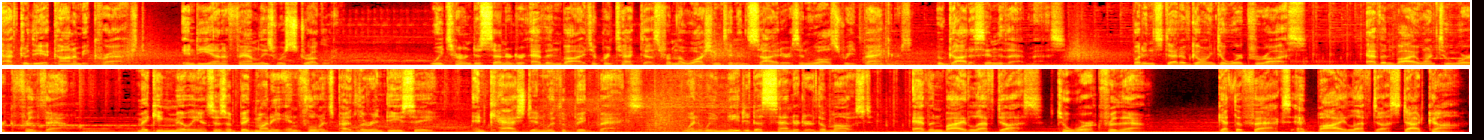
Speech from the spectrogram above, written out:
After the economy crashed, Indiana families were struggling. We turned to Senator Evan Bayh to protect us from the Washington insiders and Wall Street bankers who got us into that mess. But instead of going to work for us, Evan Bayh went to work for them, making millions as a big money influence peddler in D.C. and cashed in with the big banks. When we needed a senator the most, Evan Bayh left us to work for them. Get the facts at bayhleftus.com.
